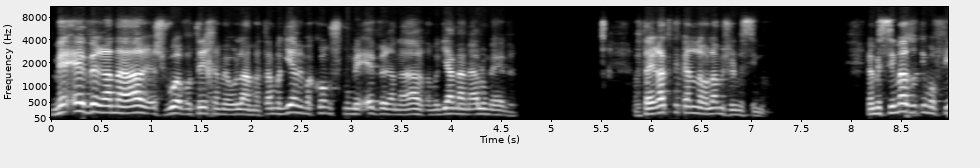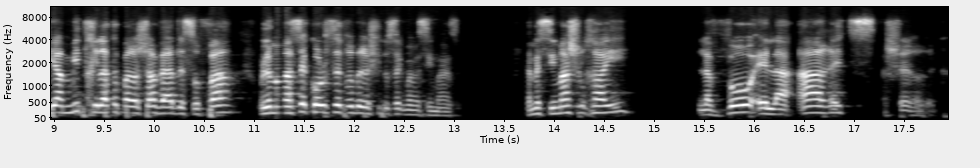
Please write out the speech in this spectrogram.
מעבר הנהר ישבו אבותיכם מעולם. אתה מגיע ממקום שהוא מעבר הנהר, אתה מגיע מהמעל ומעבר. ואתה ירדת כאן לעולם בשביל משימה. והמשימה הזאת מופיעה מתחילת הפרשה ועד לסופה, ולמעשה כל ספר בראשית עוסק במשימה הזאת. המשימה שלך היא לבוא אל הארץ אשר הרקע.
